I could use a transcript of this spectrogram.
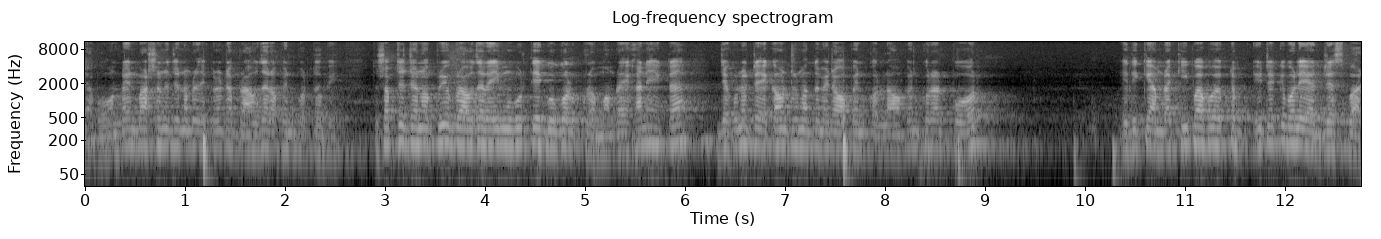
যাব। অনলাইন ভার্সনের জন্য আমরা যে কোনো একটা ব্রাউজার ওপেন করতে হবে। তো সবচেয়ে জনপ্রিয় ব্রাউজার এই মুহূর্তে গুগল ক্রম আমরা এখানে একটা যে কোনো একটা অ্যাকাউন্টের মাধ্যমে এটা ওপেন করলাম। ওপেন করার পর এদিকে আমরা কি পাবো? একটা এটাকে বলে অ্যাড্রেস বার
